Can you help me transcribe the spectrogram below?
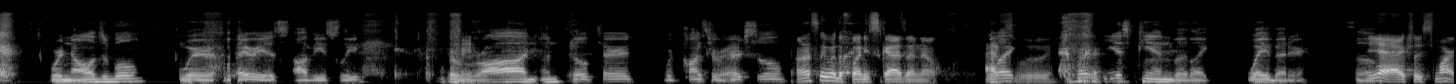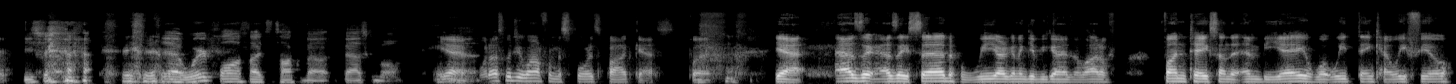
we're knowledgeable. We're hilarious, obviously. We're raw and unfiltered. We're That's right. controversial. Honestly, we're the funniest guys I know. We're like, Absolutely. like E ESPN, but like way better. So Yeah, actually smart. yeah, we're qualified to talk about basketball. yeah. Yeah. What else would you want from a sports podcast? But yeah, as I, as I said, we are going to give you guys a lot of fun takes on the NBA, what we think, how we feel.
